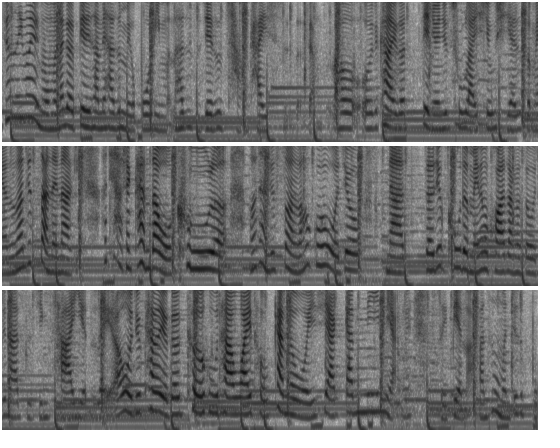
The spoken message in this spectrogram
就是因为我们那个便利商店它是没有玻璃门，它是直接是敞开式，然后我就看到有个店员就出来休息还是怎么样的，然后就站在那里。他就好像看到我哭了，然后这就算了。然后过后我就拿着就哭的没那么夸张的时候，我就拿纸巾擦眼泪。然后我就看到有个客户，他歪头看了我一下，干你娘哎，随便啦，反正我们就是不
